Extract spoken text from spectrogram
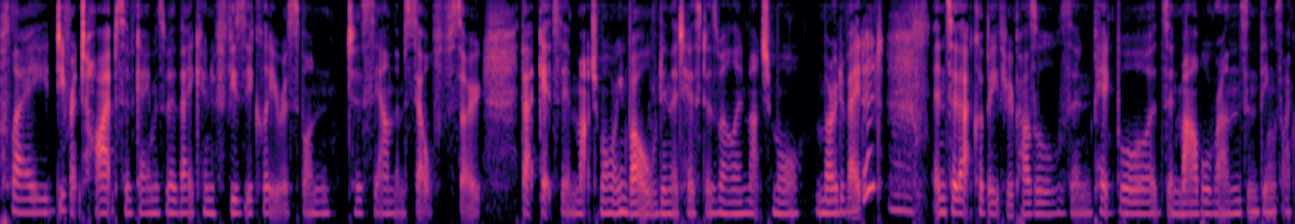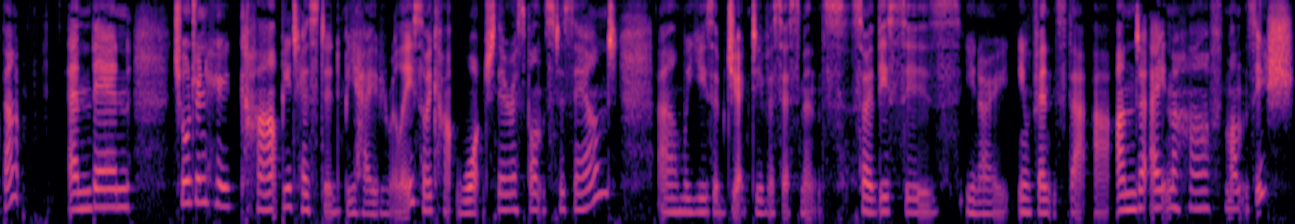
play different types of games where they can physically respond to sound themselves. So that gets them much more involved in the test as well and much more motivated. Mm. And so that could be through puzzles and pegboards and marble runs and things like that. And then children who can't be tested behaviourally, so we can't watch their response to sound, um, we use objective assessments. So this is, you know, infants that are under eight and a half months ish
